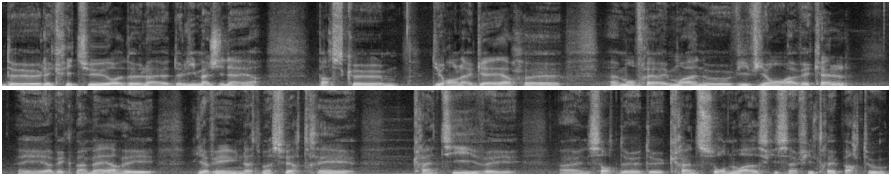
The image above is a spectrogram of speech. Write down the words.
de l'écriture, de l'imaginaire. Parce que durant la guerre, mon frère et moi, nous vivions avec elle et avec ma mère, et il y avait une atmosphère très craintive et une sorte de, crainte sournoise qui s'infiltrait partout.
